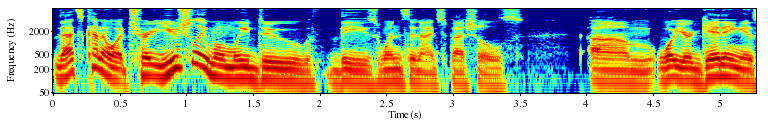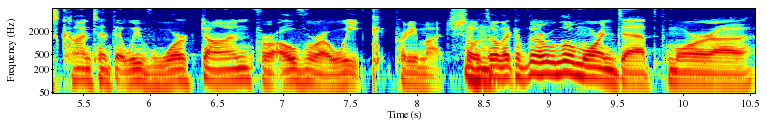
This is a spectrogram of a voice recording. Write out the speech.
that's kind of what usually when we do these Wednesday night specials, um, what you're getting is content that we've worked on for over a week, pretty much. So mm-hmm. they're, like, they're a little more in depth, more uh,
